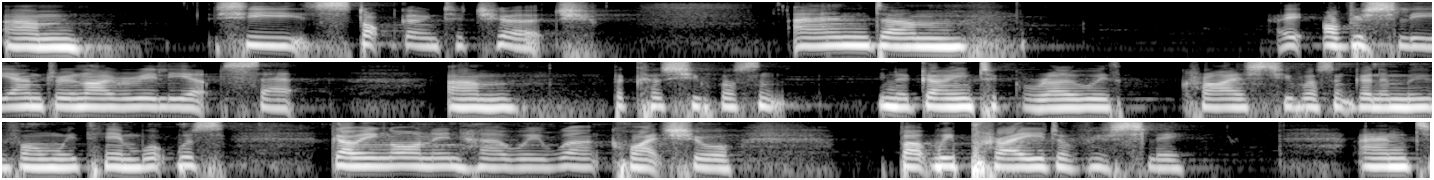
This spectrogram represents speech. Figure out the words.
um, she stopped going to church. And um, it, obviously, Andrew and I were really upset um, because she wasn't you know, going to grow with Christ. She wasn't going to move on with him. What was going on in her, we weren't quite sure. But we prayed, obviously. And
